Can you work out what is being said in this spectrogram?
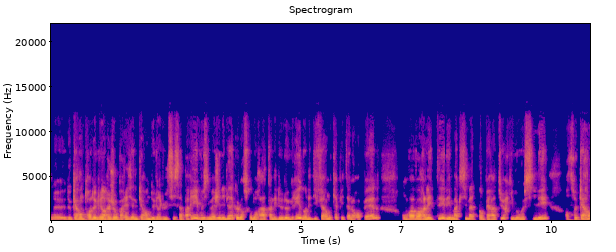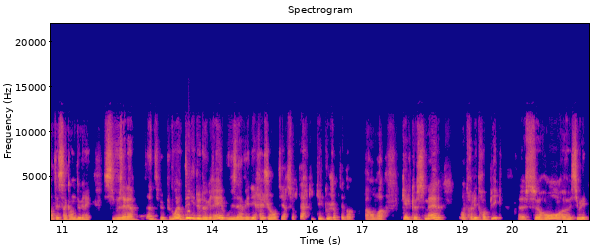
de 43 degrés en région parisienne, 42,6 à Paris. Vous imaginez bien que lorsqu'on aura atteint les 2 degrés dans les différentes capitales européennes, on va avoir l'été des maxima de température qui vont osciller entre 40 et 50 degrés. Si vous allez un, petit peu plus loin, dès les 2 degrés, vous avez des régions entières sur Terre qui, quelques jours, peut-être par endroit, quelques semaines, entre les tropiques, euh, seront, euh, si vous voulez,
